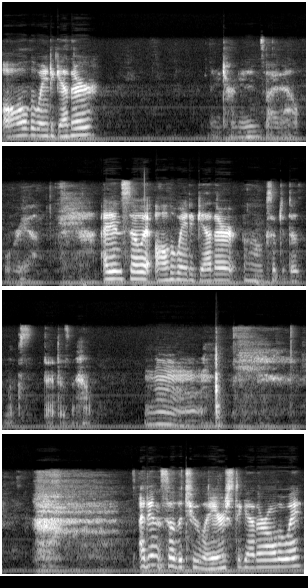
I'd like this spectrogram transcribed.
all the way together. Let me turn it inside out for you. I didn't sew it all the way together, oh, except it does looks that doesn't help. Mm. I didn't sew the two layers together all the way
